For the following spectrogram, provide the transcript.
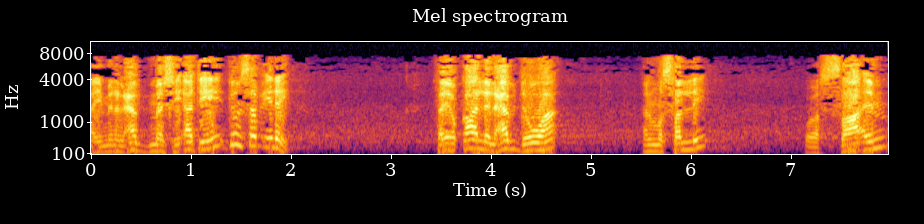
أي من العبد مشيئته تنسب إليه. فيقال للعبد هو المصلي والصائم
